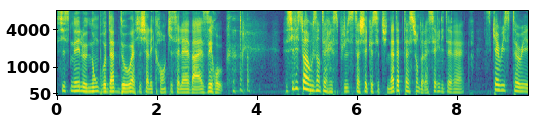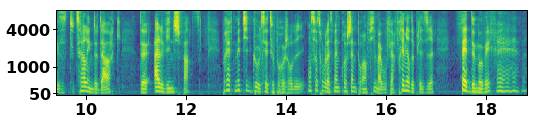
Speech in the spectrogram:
Si ce n'est le nombre d'abdos affichés à l'écran qui s'élève à zéro. si l'histoire vous intéresse plus, sachez que c'est une adaptation de la série littéraire Scary Stories to Tell in the Dark de Alvin Schwartz. Bref, mes petites ghouls, c'est tout pour aujourd'hui. On se retrouve la semaine prochaine pour un film à vous faire frémir de plaisir. Faites de mauvais rêves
